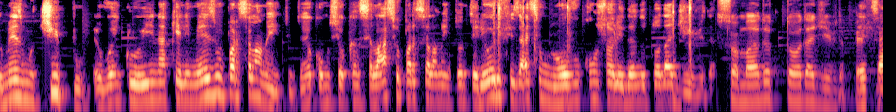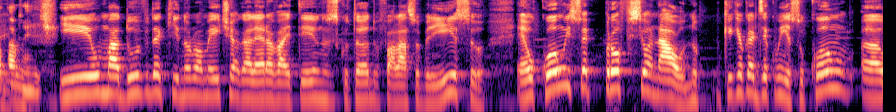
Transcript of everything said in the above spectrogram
do mesmo tipo, eu vou incluir naquele mesmo parcelamento. Então é como se eu cancelasse o parcelamento anterior e fizesse um novo, consolidando toda a dívida. Somando toda a dívida. Perfeito. Exatamente. E uma dúvida que normalmente a galera vai ter nos escutando falar sobre isso é o quão isso é profissional. No, o que, que eu quero dizer com isso? O quão uh,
